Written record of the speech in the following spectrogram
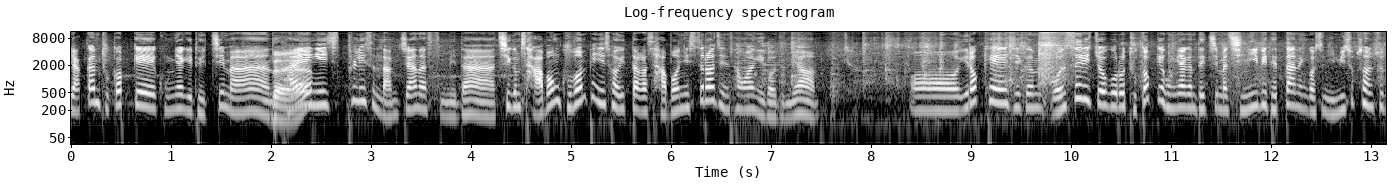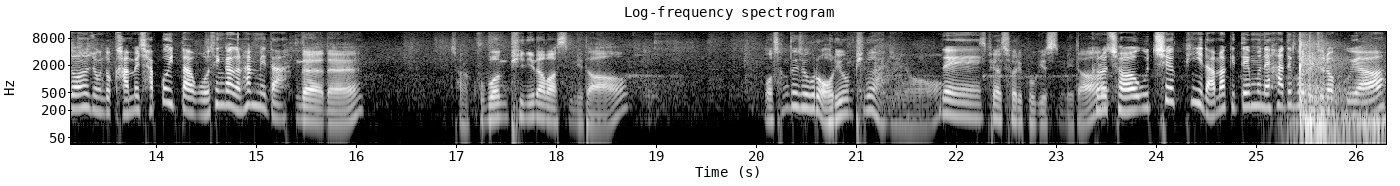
약간 두껍게 공략이 됐지만 네. 다행히 스플릿은 남지 않았습니다. 지금 4번, 9번 핀이 서 있다가 4번이 쓰러진 상황이거든요. 어, 이렇게 지금 원쓰리 쪽으로 두껍게 공략은 됐지만 진입이 됐다는 것은 이미숙 선수도 어느 정도 감을 잡고 있다고 생각을 합니다. 네, 네. 자, 9번 핀이 남았습니다. 뭐 상대적으로 어려운 핀은 아니에요. 네. 스페어 처리 보겠습니다. 그렇죠. 우측 핀이 남았기 때문에 하드볼을 들었고요.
